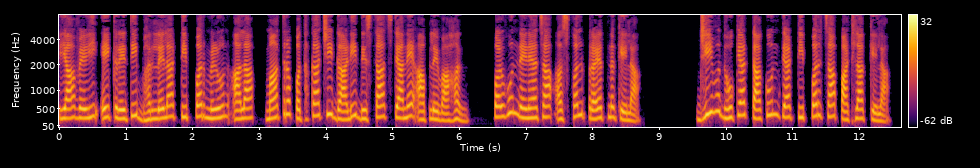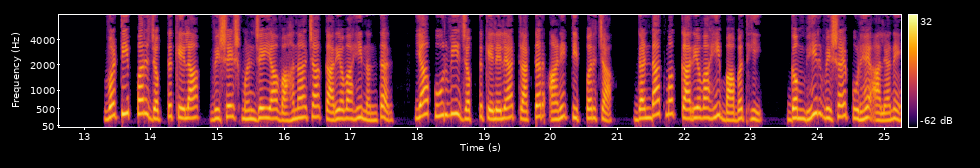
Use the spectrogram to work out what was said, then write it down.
यावेळी एक रेती भरलेला टिप्पर मिळून आला. मात्र पथकाची गाडी दिसताच त्याने आपले वाहन पळवून नेण्याचा अस्फल प्रयत्न केला. जीव धोक्यात टाकून त्या टिप्परचा पाठलाग केला. व टिप्पर जप्त केला. विशेष म्हणजे या वाहनाच्या कार्यवाहीनंतर यापूर्वी जप्त केलेल्या ट्रॅक्टर आणि टिप्परच्या दंडात्मक कार्यवाहीबाबतही गंभीर विषय पुढे आल्याने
